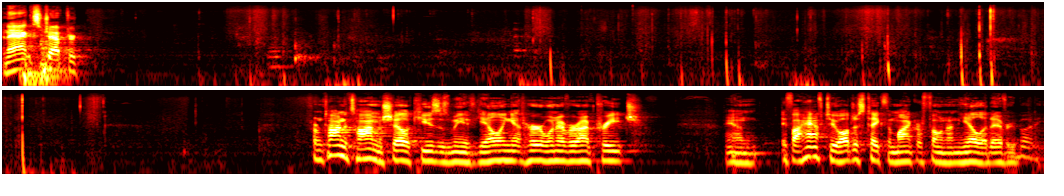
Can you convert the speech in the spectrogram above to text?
In Acts chapter From time to time, Michelle accuses me of yelling at her whenever I preach. And if I have to, I'll just take the microphone and yell at everybody.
